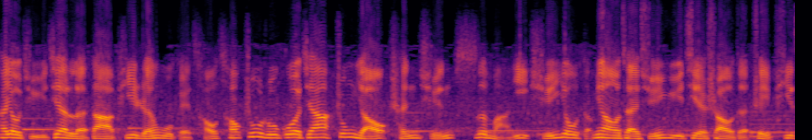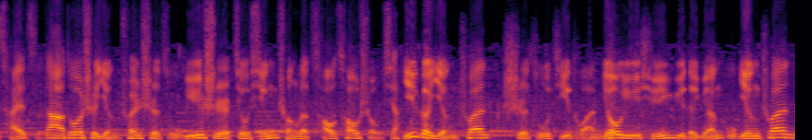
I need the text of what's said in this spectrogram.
他又举荐了大批人物给曹操，诸如郭嘉、钟繇、陈群、司马懿、荀攸等。妙在荀彧介绍的这批才子大多是颍川士族，于是就形成了曹操手下一个颍川士族集团。由于荀彧的缘故，颍川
